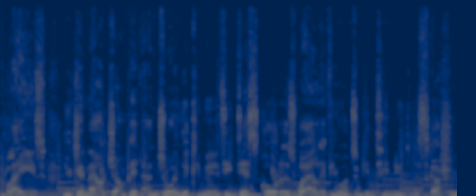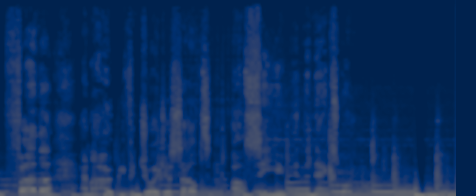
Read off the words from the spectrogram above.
plays. You can now jump in and join the community Discord as well if you want to continue the discussion further. And I hope you've enjoyed yourselves. I'll see you in the next one.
